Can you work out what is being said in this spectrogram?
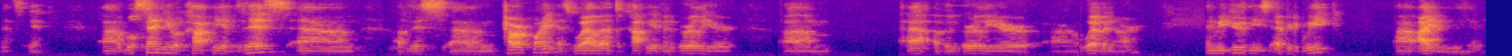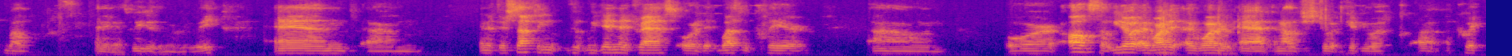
that's it. Uh, we'll send you a copy of this um, of this um, PowerPoint as well as a copy of an earlier um, uh, of an earlier uh, webinar, and we do these every week. Uh, I do these. Well, anyways, we do them every week, and um, and if there's something that we didn't address or that wasn't clear, um, or also, you know what I wanted I want to add, and I'll just do it, give you a a, a quick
